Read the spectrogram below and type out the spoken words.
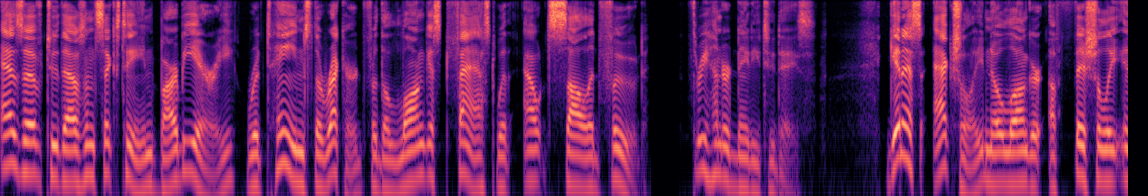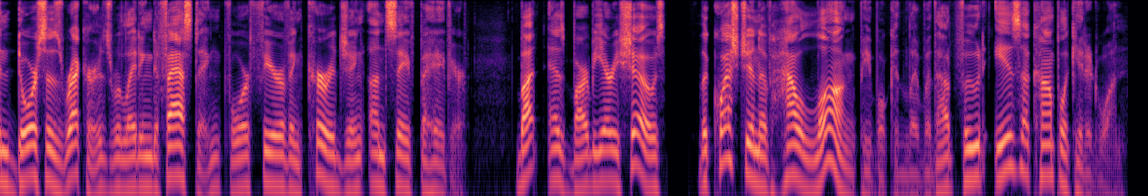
As of 2016, Barbieri retains the record for the longest fast without solid food 382 days. Guinness actually no longer officially endorses records relating to fasting for fear of encouraging unsafe behavior. But as Barbieri shows, the question of how long people can live without food is a complicated one.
